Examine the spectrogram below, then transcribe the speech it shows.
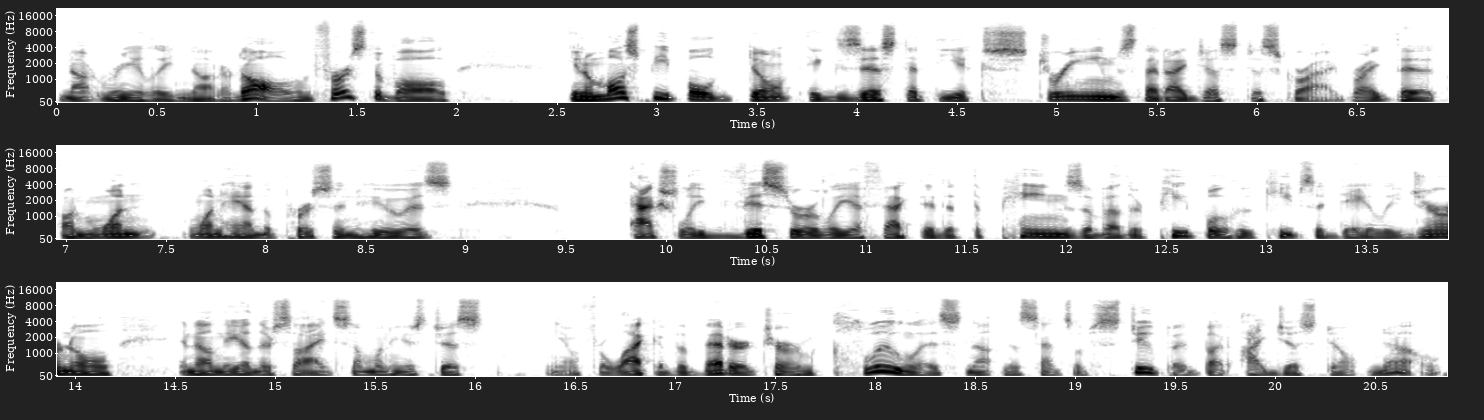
not really, not at all. And first of all, you know, most people don't exist at the extremes that I just described, right? The on one one hand, the person who is actually viscerally affected at the pains of other people who keeps a daily journal, and on the other side, someone who's just, you know, for lack of a better term, clueless, not in the sense of stupid, but I just don't know.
